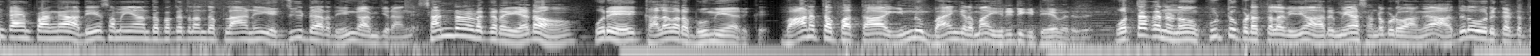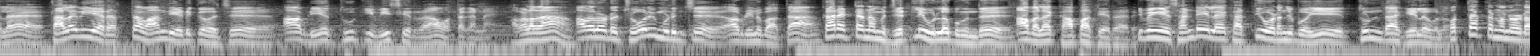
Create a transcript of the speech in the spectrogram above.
பிளானையும் காமிப்பாங்க. அதே சமயம் அந்த பக்கத்துல அந்த பிளான் எக்ஸிக்யூட் ஆறதையும் காமிக்கிறாங்க. சண்டை நடக்கிற இடம் ஒரு கலவர பூமியா இருக்கு. வானத்தை பார்த்தா இன்னும் பயங்கரமா இருட்டிக்கிட்டே வருது. ஒத்த கண்ணனும் கூட்டுப்பட தலைவியும் அருமையா சண்டை போடுவாங்க. அதுல ஒரு கட்டத்துல தலைவிய ரத்த வாந்தி எடுக்க வச்சு அப்படியே தூக்கி வீசிடுறான் ஒத்த கண்ணன் அவ்வளவுதான். அவளோட சோழி முடிஞ்சு அப்படின்னு பார்த்தா கரெக்டா நம்ம ஜெட்லி உள்ள புகுந்து அவளை காப்பாத்திடுறாரு. இவங்க சண்டையில கத்தி உடஞ்சு போய் துண்டா கீழே விழும். ஒத்த கண்ணனோட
